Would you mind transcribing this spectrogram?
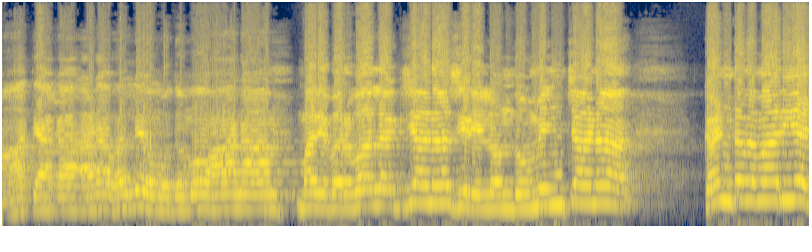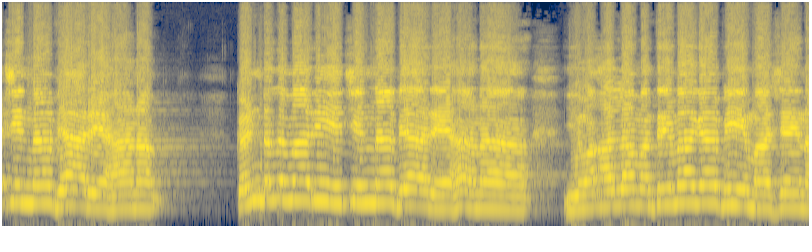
ಮಾತ್ಯಾಕ ಆಡವಲ್ಲೂ ಮುದು ಮೋಹನ ಮಳೆ ಬರುವ ಲಕ್ಷಣ ಸಿಡಿಲೊಂದು ಮಿಂಚಣ. ಕಂಡದ ಮಾರಿಯ ಚಿನ್ನ ಬ್ಯಾರೆ ಹಾನ ಕಂಡದ ಮಾರಿ ಚಿನ್ನ ಬ್ಯಾರೆ ಹಾನ ಇವ ಅಲ್ಲ ಮಂತ್ರಿ ಮಗ ಭೀಮಸೇನ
